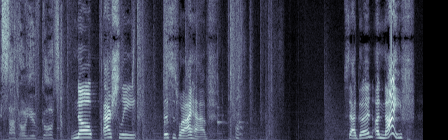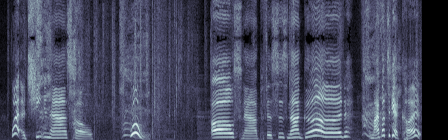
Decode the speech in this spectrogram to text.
Is that all you've got? Nope. Actually, this is what I have. Is that good? A knife? What a cheating asshole. Woo! Oh, snap. This is not good. Am I about to get cut?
